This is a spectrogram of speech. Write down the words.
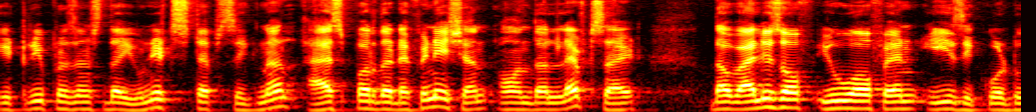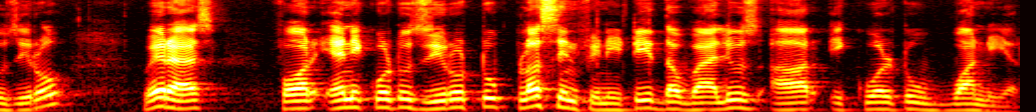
it represents the unit step signal as per the definition on the left side. The values of u of n is equal to 0 whereas for n equal to 0 to plus infinity the values are equal to 1 here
